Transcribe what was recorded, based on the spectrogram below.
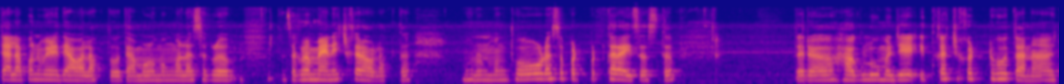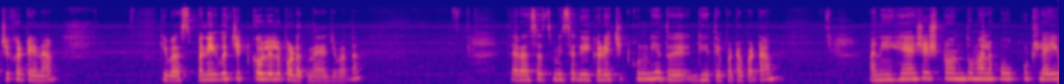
त्याला पण वेळ द्यावा लागतो. त्यामुळं मग मला सगळं सगळं मॅनेज करावं लागतं. म्हणून मग थोडंसं पटपट करायचं असतं. तर हा ग्लू म्हणजे इतका चिकट होता ना चिकट आहे ना की बस पण एकदा चिटकवलेलं पडत नाही अजिबात तर असंच मी सगळीकडे चिटकून घेतो घेते पटापटा. आणि हे असे स्टोन तुम्हाला कु कुठल्याही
